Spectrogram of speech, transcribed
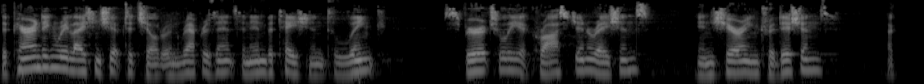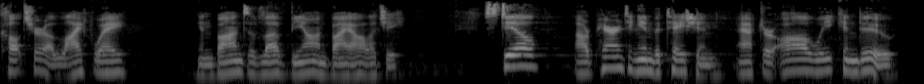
The parenting relationship to children represents an invitation to link spiritually across generations in sharing traditions, a culture, a life way, in bonds of love beyond biology. Still, our parenting invitation, after all we can do,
